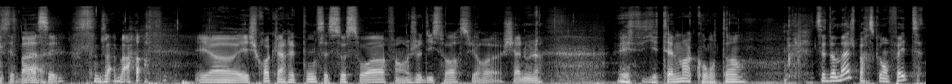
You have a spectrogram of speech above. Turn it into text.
C'est pas la- assez. C'est de la merde. Et, euh, et je crois que la réponse est ce soir, enfin jeudi soir, sur euh, chez Hanouna. Et il est tellement content. C'est dommage parce qu'en fait,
